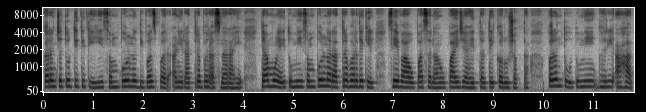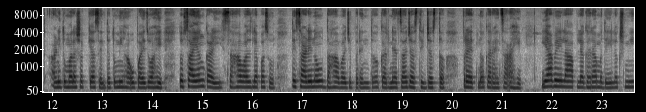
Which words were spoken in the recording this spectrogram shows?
कारण चतुर्थी तिथी ही संपूर्ण दिवसभर आणि रात्रभर असणार आहे. त्यामुळे तुम्ही संपूर्ण रात्रभर देखील सेवा उपासना उपाय जे आहेत तर ते करू शकता. परंतु तुम्ही घरी आहात आणि तुम्हाला शक्य असेल तर तुम्ही हा उपाय जो आहे तो सायंकाळी सहा वाजल्यापासून ते साडेनऊ दहा वाजेपर्यंत करण्याचा जास्तीत जास्त प्रयत्न करायचा आहे. या वेळेला आपल्या घरामध्ये लक्ष्मी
